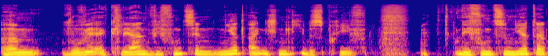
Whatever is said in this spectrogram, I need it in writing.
ähm, wo wir erklären, wie funktioniert eigentlich ein Liebesbrief? Wie funktioniert das?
